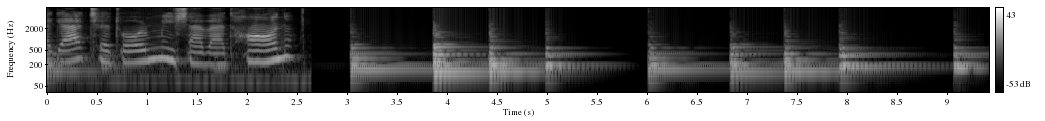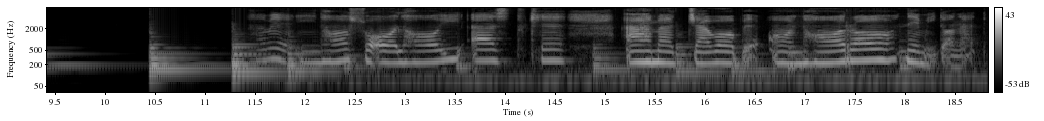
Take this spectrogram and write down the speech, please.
مگر چطور می شود هان؟ همه اینها سوال هایی است که احمد جواب آنها را نمی‌داند.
